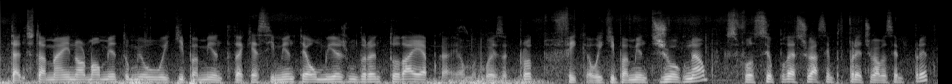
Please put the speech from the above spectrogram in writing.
Portanto, também normalmente o meu equipamento de aquecimento é o mesmo durante toda a época. É uma coisa que, pronto, fica. O equipamento de jogo não, porque se, fosse, se eu pudesse jogar sempre de preto, jogava sempre de preto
